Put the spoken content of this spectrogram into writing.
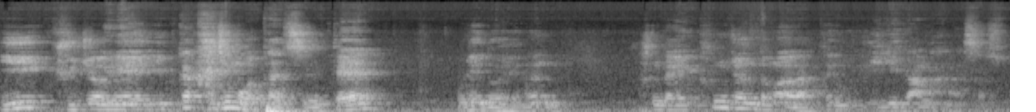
이 규정에 입각하지 못했을 때 우리 노예는 상당히 풍전등화 같은 위기가 많았었습니다.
